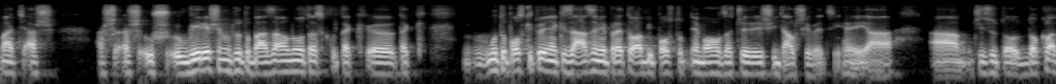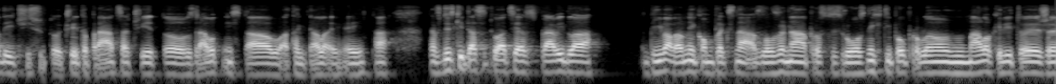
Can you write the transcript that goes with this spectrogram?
mať až až, až už vyriešenú túto bazálnu otázku, tak, e, tak mu to poskytuje nejaké zázemie preto, aby postupne mohol začať riešiť ďalšie veci. Hej? A, a či sú to doklady, či, sú to, či je to práca, či je to zdravotný stav a tak ďalej. Hej? Tá, tá vždycky tá situácia z pravidla býva veľmi komplexná a zložená proste z rôznych typov problémov. Málo kedy to je, že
